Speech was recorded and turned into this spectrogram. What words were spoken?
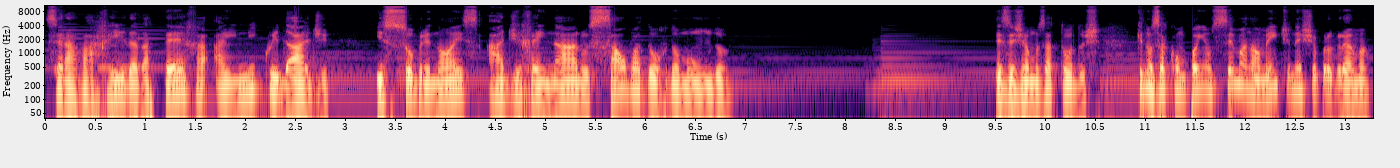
será varrida da terra a iniquidade, e sobre nós há de reinar o Salvador do mundo. Desejamos a todos que nos acompanham semanalmente neste programa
